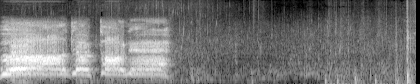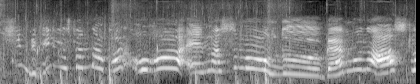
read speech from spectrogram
Aa, dört tane. Şimdi bir insan ne yapar? Oha elmasım oldu. Ben bunu asla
